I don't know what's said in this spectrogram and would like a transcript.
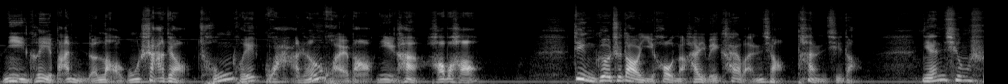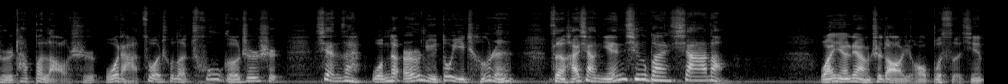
你可以把你的老公杀掉，重回寡人怀抱，你看好不好？定哥知道以后呢，还以为开玩笑，叹息道：“年轻时他不老实，我俩做出了出格之事。现在我们的儿女都已成人，怎还像年轻般瞎闹？”完颜亮知道以后不死心，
